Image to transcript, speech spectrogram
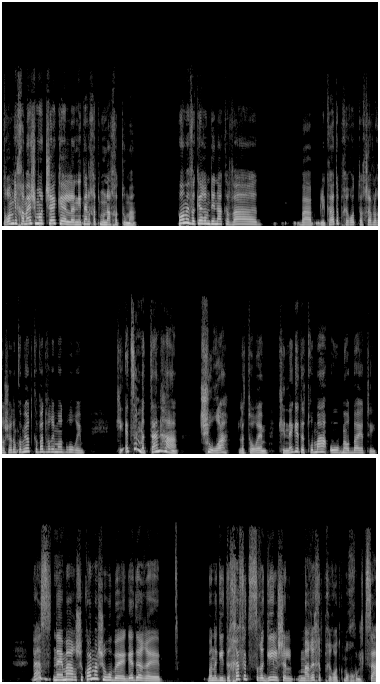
תרום לי 500 שקל, אני אתן לך תמונה חתומה. פה מבקר המדינה קבע, ב, לקראת הבחירות עכשיו לרשויות המקומיות, קבע דברים מאוד ברורים. כי עצם מתן התשורה לתורם כנגד התרומה הוא מאוד בעייתי. ואז נאמר שכל מה שהוא בגדר אה, בוא נגיד, חפץ רגיל של מערכת בחירות, כמו חולצה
